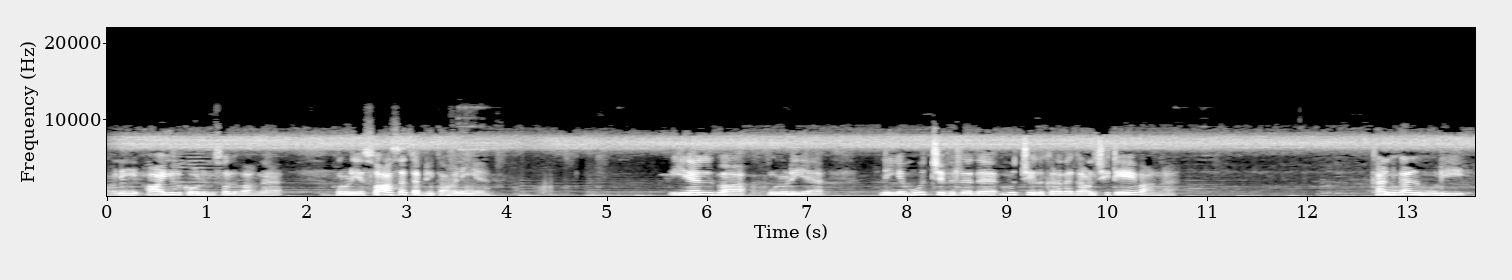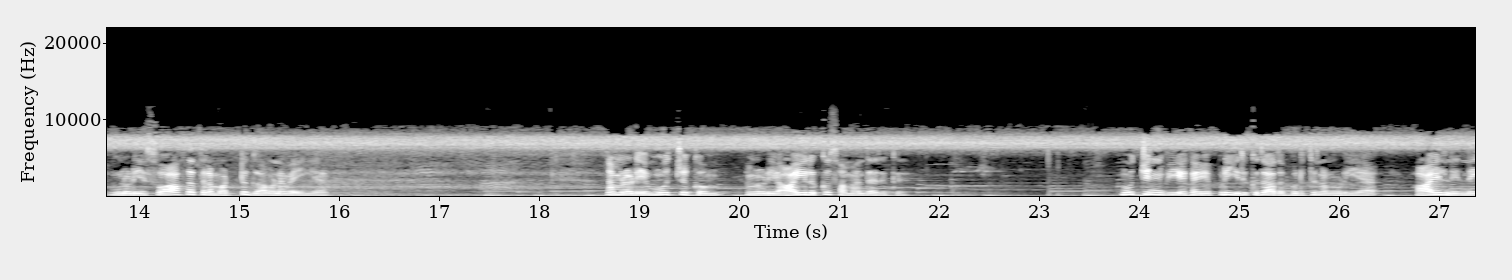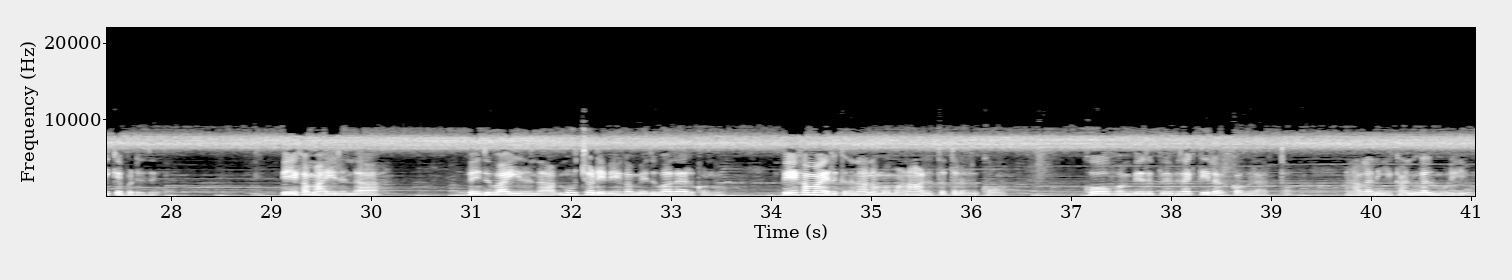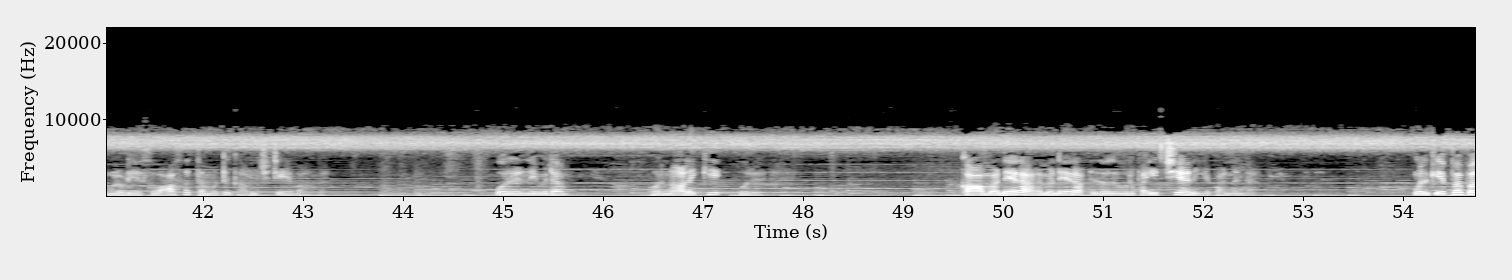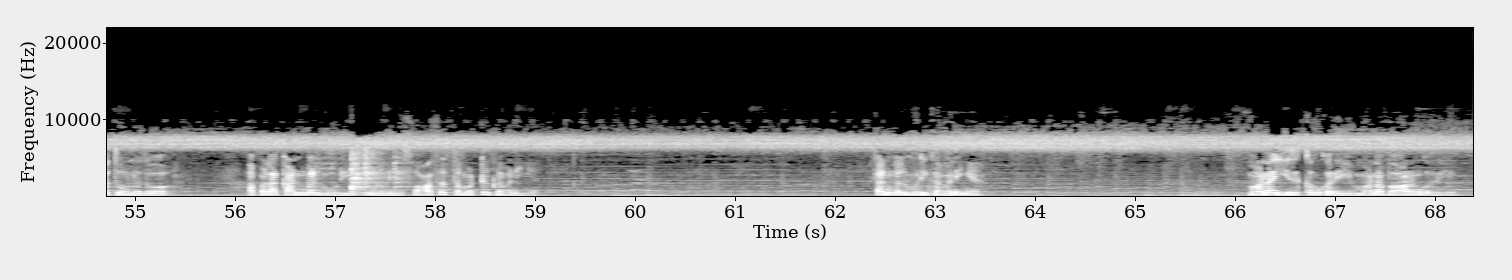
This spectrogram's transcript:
கவனி ஆயில் கோடுன்னு சொல்லுவாங்க. உங்களுடைய சுவாசத்தை அப்படி கவனிங்க இயல்பா உங்களுடைய நீங்கள் மூச்சு விடுறத மூச்சு இழுக்கிறத கவனிச்சிட்டே வாங்க. கண்கள் மூடி உங்களுடைய சுவாசத்தில் மட்டும் கவனம் வைங்க. நம்மளுடைய மூச்சுக்கும் நம்மளுடைய ஆயுளுக்கும் சம்மந்தம் இருக்கு. மூச்சின் வேகம் எப்படி இருக்குதோ அதை பொறுத்து நம்மளுடைய ஆயுள் நிர்ணயிக்கப்படுது. வேகமாக இருந்தால் மெதுவாக இருந்தால் மூச்சோடைய வேகம் மெதுவாக தான் இருக்கணும். வேகமாக இருக்குதுன்னா நம்ம மன அழுத்தத்தில் இருக்கோம். கோபம் வெறுப்பு விரக்தியில் இருக்கோங்கிற அர்த்தம். அதனால் நீங்கள் கண்கள் மூடி உங்களுடைய சுவாசத்தை மட்டும் கவனிச்சிட்டே வாங்க. ஒரு நிமிடம் ஒரு நாளைக்கு ஒரு கால் மணி நேரம் அரை மணி நேரம் இது ஒரு பயிற்சியாக நீங்கள் பண்ணுங்கள் உங்களுக்கு எப்பப்போ தோணுதோ அப்போல்லாம் கண்கள் மூடி உங்களுடைய சுவாசத்தை மட்டும் கவனிங்க. கண்கள் மூடி கவனிங்க. மன இறுக்கம் குறையும் மன பாரம் குறையும்.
